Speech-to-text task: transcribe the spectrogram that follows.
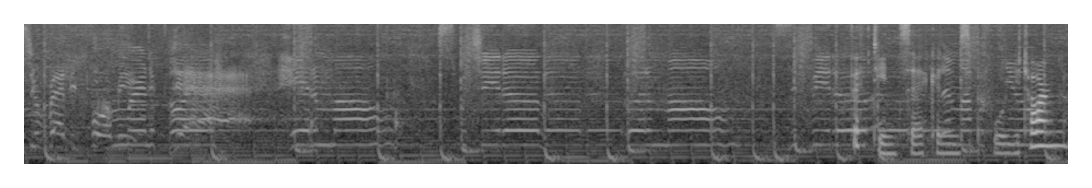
word soon as you're ready for me. I'm ready for yeah. Hit them all. Switch it up. Put them on. Zip it up. 15 seconds before you turn.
